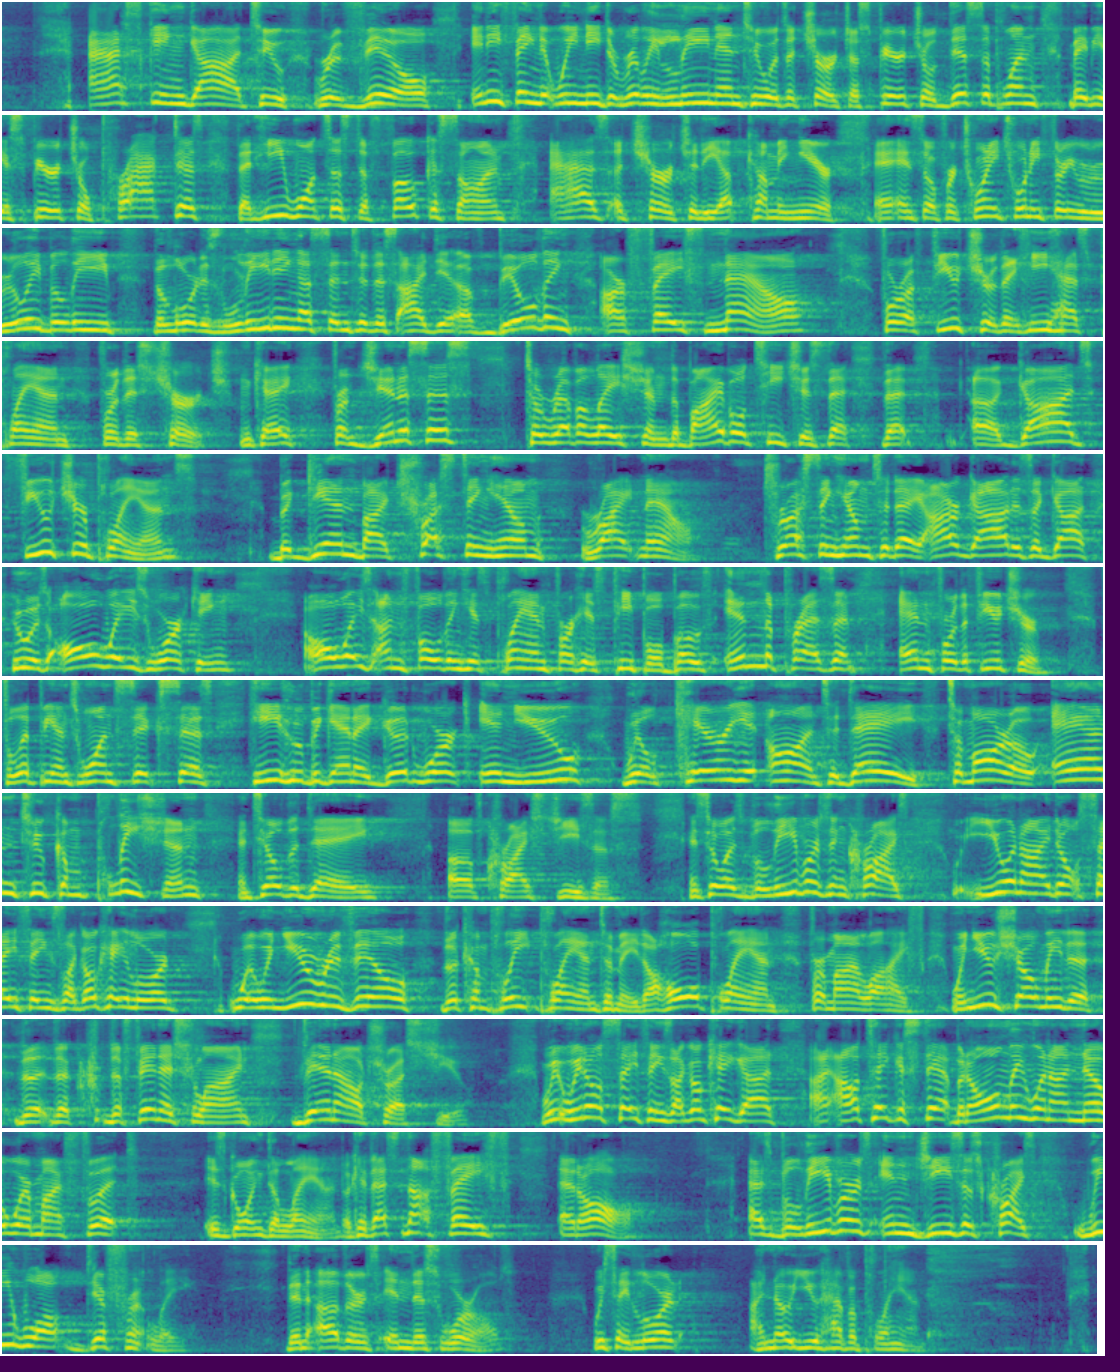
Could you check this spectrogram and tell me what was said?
asking God to reveal anything that we need to really lean into as a church, a spiritual discipline, maybe a spiritual practice that He wants us to focus on as a church in the upcoming year. And, so for 2023, we really believe the Lord is leading us into this idea of building our faith now for a future that He has planned for this church. Okay? From Genesis to Revelation, the Bible teaches that, that uh, God's future plans begin by trusting Him right now. trusting Him today. Our God is a God who is always working, always unfolding His plan for His people, both in the present and for the future. Philippians 1 6 says, He who began a good work in you will carry it on today, tomorrow, and to completion until the day of Christ Jesus. And so, as believers in Christ, you and I don't say things like, okay, Lord, when you reveal the complete plan to me, the whole plan for my life, when you show me the, the, the, the finish line, then I'll trust you. We, we don't say things like, okay, God, I, I'll take a step, but only when I know where my foot is going to land. Okay, that's not faith at all. As believers in Jesus Christ, we walk differently than others in this world. We say, Lord, I know you have a plan.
